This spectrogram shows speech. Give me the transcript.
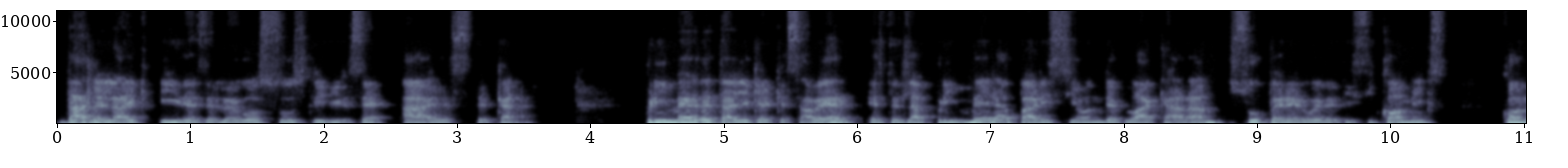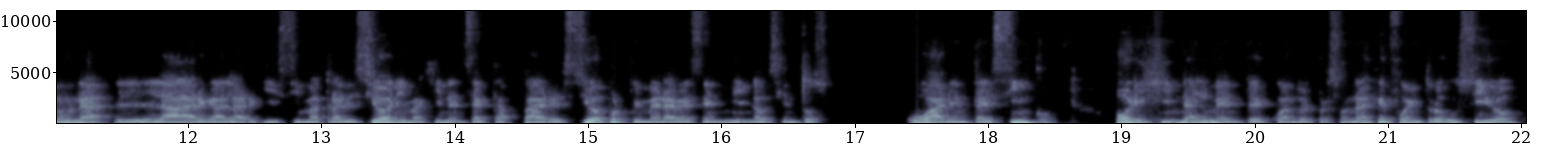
darle like y desde luego suscribirse a este canal. Primer detalle que hay que saber, esta es la primera aparición de Black Adam, superhéroe de DC Comics, con una larga, larguísima tradición. Imagínense que apareció por primera vez en 1945. Originalmente, cuando el personaje fue introducido,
